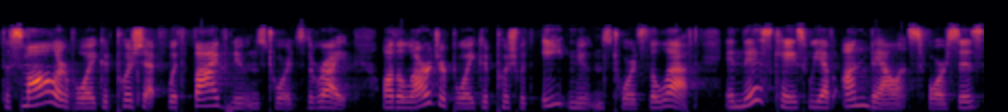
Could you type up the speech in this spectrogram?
The smaller boy could push with 5 newtons towards the right, while the larger boy could push with 8 newtons towards the left. In this case, we have unbalanced forces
